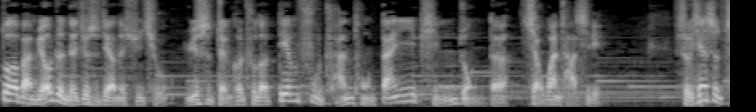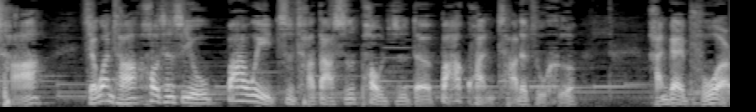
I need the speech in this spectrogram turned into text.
杜老板瞄准的就是这样的需求，于是整合出了颠覆传统单一品种的小罐茶系列。首先是茶，小罐茶号称是由八位制茶大师泡制的八款茶的组合，涵盖普洱、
